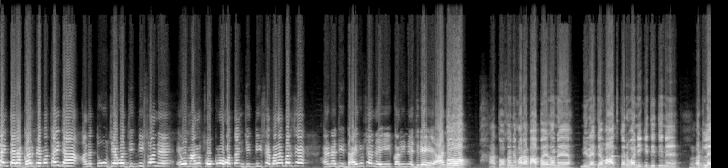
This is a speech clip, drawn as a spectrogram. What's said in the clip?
થઈને તારા ઘર ભેગો થઈ જા અને તું જેવો જિદ્દી છો ને એવો મારો છોકરો હોતા ને જિદ્દી છે બરાબર છે? એને જે ધાર્યું છે ને એ કરીને જ રહે આ તો આ તો છે ને મારા બાપે છે ને નિરાતે વાત કરવાની કીધી હતી ને એટલે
